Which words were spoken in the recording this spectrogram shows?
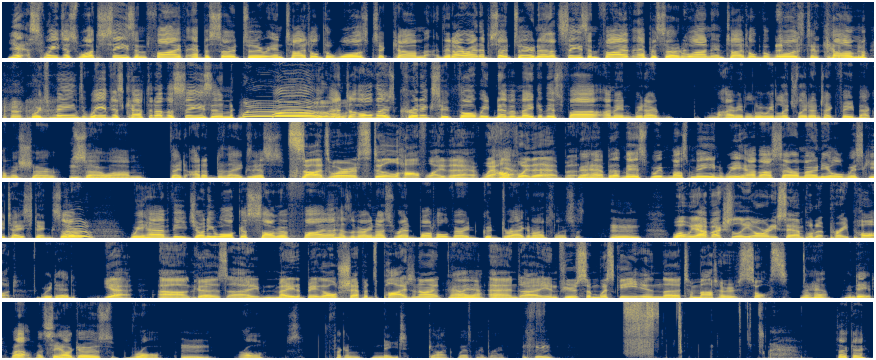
Yes, we just watched season 5, episode 2, entitled The Wars to Come. Did I write episode 2? No, that's season 5, episode 1, entitled The Wars to Come, which means we've just capped another season. Woo! And to all those critics who thought we'd never make it this far, I mean, we don't, I mean, we literally don't take feedback on this show. So, um, they, I don't, do they exist? Besides, we're still halfway there. We're halfway there, but Yeah, but that must, must mean we have our ceremonial whiskey tasting. So Woo! we have the Johnnie Walker Song of Fire, has a very nice red bottle, very good dragon on it. So let's just, Mm. Well, we have actually already sampled it pre-pod. we did. Yeah, because I made a big old shepherd's pie tonight, Oh, yeah. and I infused some whiskey in the tomato sauce. Yeah, indeed. Well, let's see how it goes raw. Mm. Raw? It's fucking neat. God, where's my brain? it's okay.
